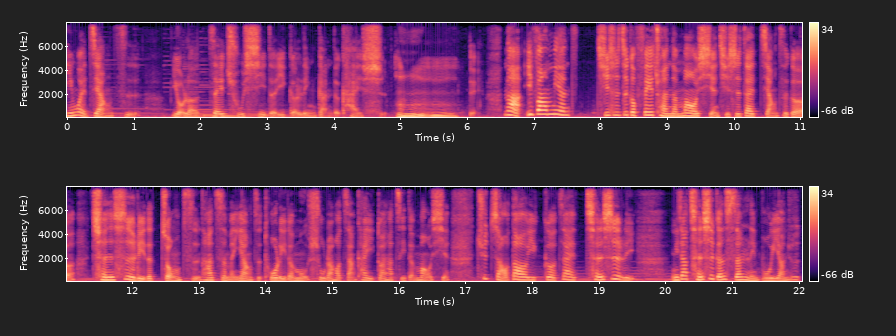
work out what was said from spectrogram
因为这样子。有了这一出戏的一个灵感的开始，嗯嗯，对。那一方面，其实这个飞船的冒险，其实在讲这个城市里的种子，它怎么样子脱离了木树，然后展开一段他自己的冒险，去找到一个在城市里，你知道城市跟森林不一样，就是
